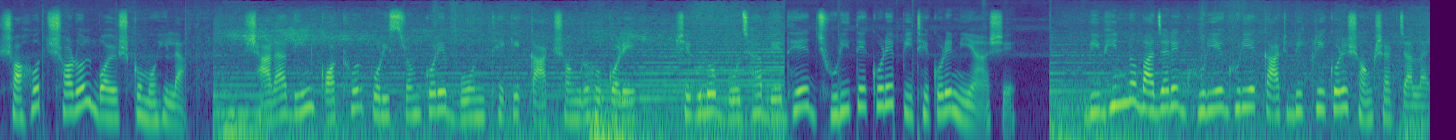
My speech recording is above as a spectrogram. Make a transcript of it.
সহজ, সরল বয়স্ক মহিলা। সারা দিন কঠোর পরিশ্রম করে বন থেকে কাঠ সংগ্রহ করে, সেগুলো বোঝা বেঁধে ঝুড়িতে করে, পিঠে করে নিয়ে আসে। বিভিন্ন বাজারে ঘুরিয়ে ঘুরিয়ে কাঠ বিক্রি করে সংসার চালায়।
